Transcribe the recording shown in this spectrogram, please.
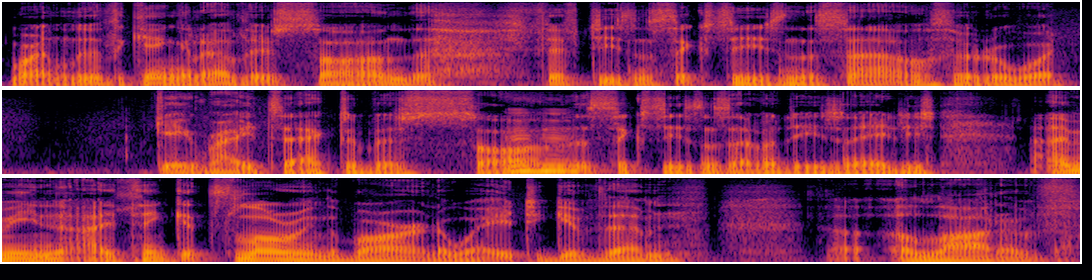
Martin Luther King and others saw in the 50s and 60s in the South or to what gay rights activists saw in the mm-hmm. 60s and 70s and 80s? I mean, I think it's lowering the bar in a way to give them a, lot of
